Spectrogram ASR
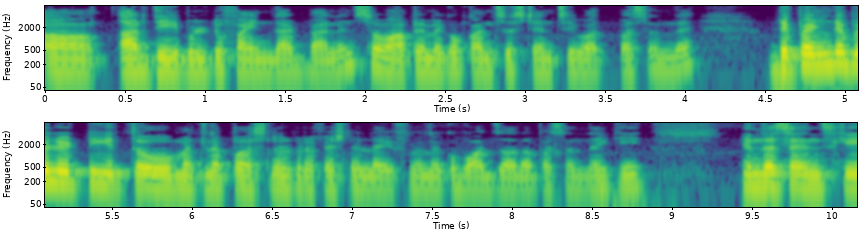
are they able to find that balance so वहाँ पे मेरे को कंसिस्टेंसी बहुत पसंद है। डिपेंडेबिलिटी तो मतलब पर्सनल प्रोफेशनल लाइफ में मेरे को बहुत ज़्यादा पसंद है कि इन द सेंस कि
